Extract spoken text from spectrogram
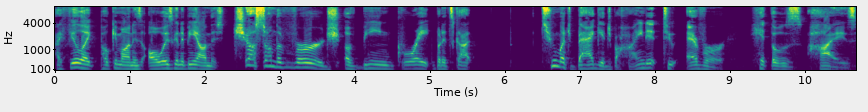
I feel like Pokemon is always going to be on this, just on the verge of being great, but it's got too much baggage behind it to ever hit those highs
